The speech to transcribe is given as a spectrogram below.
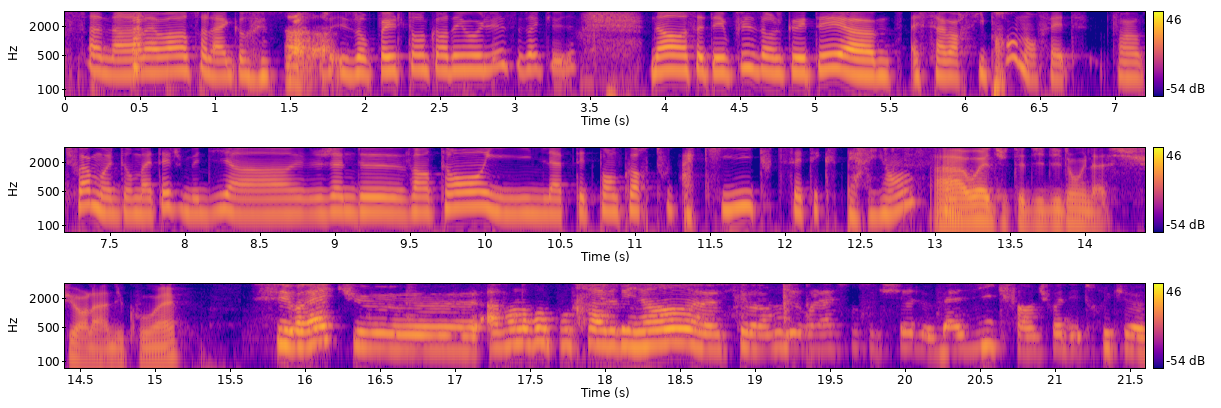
Ça n'a rien à voir sur la grosseur. Ils n'ont pas eu le temps encore d'évoluer, c'est ça que tu veux dire? Non, c'était plus dans le côté euh, savoir s'y prendre, en fait. Enfin, tu vois, moi, dans ma tête, je me dis, un jeune de 20 ans, il n'a peut-être pas encore tout acquis, toute cette expérience. Ah ouais, tu t'es dit, dis donc, il assure là, du coup, ouais. C'est vrai que euh, avant de rencontrer Adrien, euh, c'est vraiment des relations sexuelles basiques, enfin tu vois des trucs euh,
